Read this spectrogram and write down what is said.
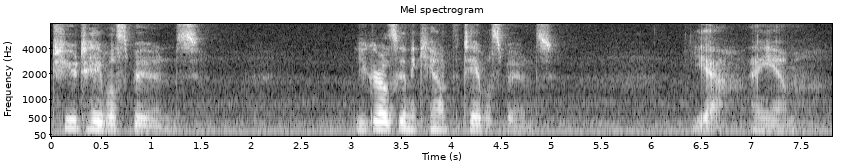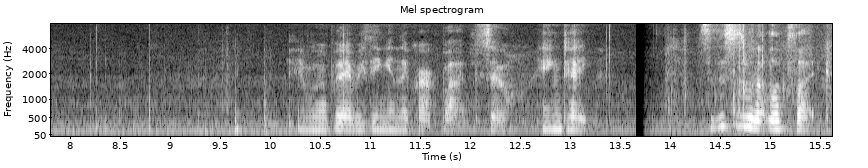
two tablespoons. You girls gonna count the tablespoons? Yeah, I am. And we're gonna put everything in the crock pot, so hang tight. So this is what it looks like.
